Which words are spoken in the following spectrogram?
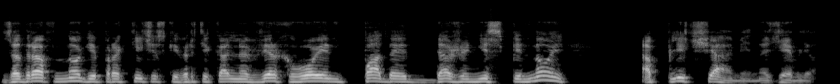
Задрав ноги практически вертикально вверх, воин падает даже не спиной, а плечами на землю.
